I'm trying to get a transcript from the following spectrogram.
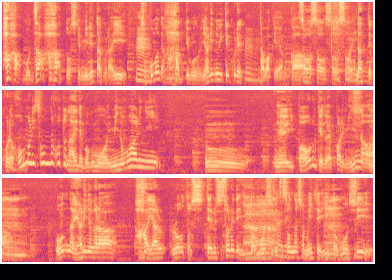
母もうザ母として見れたぐらい、うん。そこまで母っていうものをやり抜いてくれたわけやんか、そうそうそうそう。だってこれほんまにそんなことないで僕も身の回りにうーんねいっぱいおるけどやっぱりみんな、うん。女やりながら母やろうとしてるしそれでいいと思うしうん。別にそんな人もいていいと思うし、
